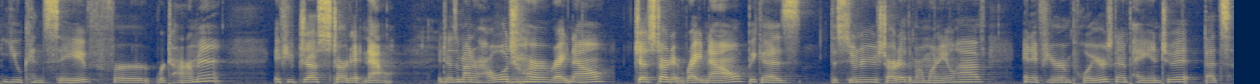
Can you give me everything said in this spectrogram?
you can save for retirement if you just start it now. It doesn't matter how old you are right now, just start it right now because the sooner you start it, the more money you'll have. And if your employer is going to pay into it, that's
